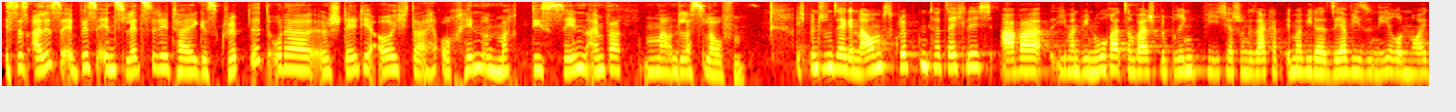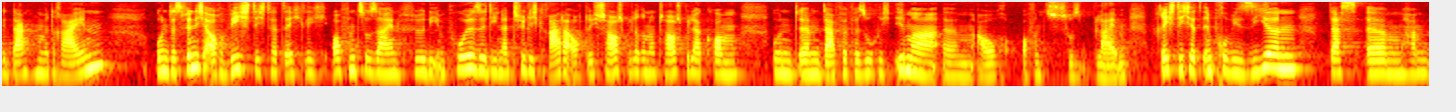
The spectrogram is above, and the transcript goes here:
Ist das alles äh, bis ins letzte Detail gescriptet oder äh, stellt ihr euch da auch hin und macht die Szenen einfach mal und lasst laufen? Ich bin schon sehr genau im Skripten tatsächlich, aber jemand wie Nora zum Beispiel bringt, wie ich ja schon gesagt habe, immer wieder sehr visionäre und neue Gedanken mit rein. Und das finde ich auch wichtig, tatsächlich offen zu sein für die Impulse, die natürlich gerade auch durch Schauspielerinnen und Schauspieler kommen. Und ähm, dafür versuche ich immer ähm, auch offen zu bleiben. Richtig jetzt improvisieren, das ähm, habe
